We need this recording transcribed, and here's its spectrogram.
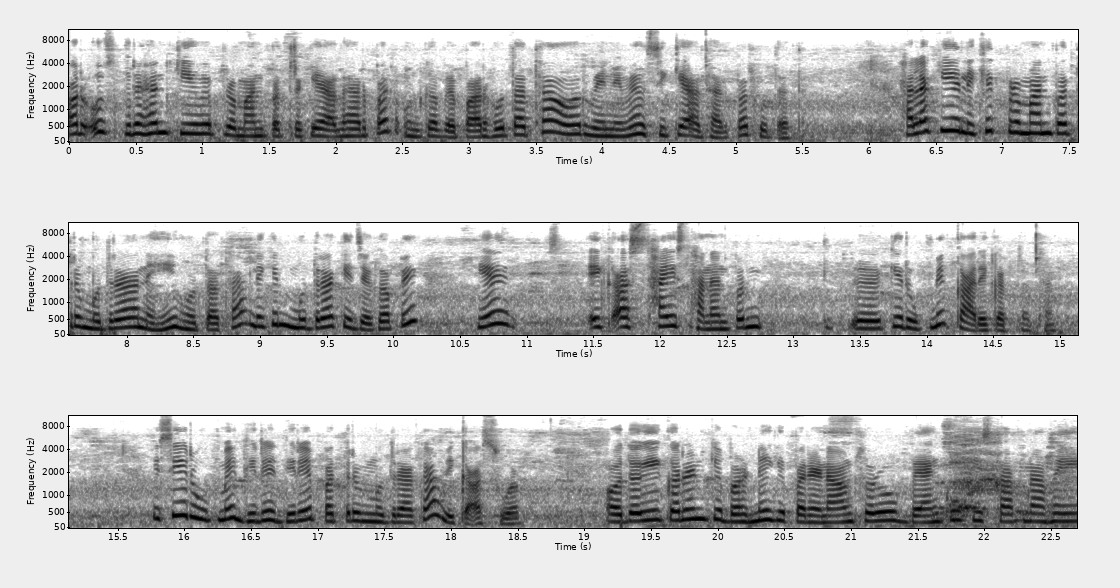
और उस ग्रहण किए हुए प्रमाण पत्र के आधार पर उनका व्यापार होता था और विनिमय उसी के आधार पर होता था। हालाँकि ये लिखित प्रमाण पत्र मुद्रा नहीं होता था, लेकिन मुद्रा की जगह पे ये एक अस्थायी स्थानांतरण के रूप में कार्य करता था। इसी रूप में धीरे धीरे पत्र मुद्रा का विकास हुआ। औद्योगिकरण के बढ़ने के परिणाम स्वरूप बैंकों की स्थापना हुई।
